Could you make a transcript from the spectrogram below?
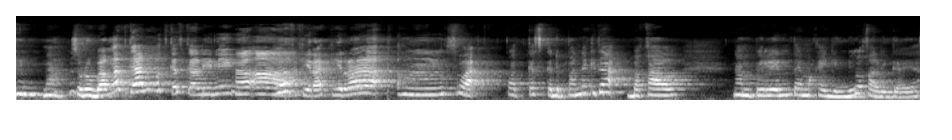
Nah, seru banget kan podcast kali ini Heeh. Wah, kira-kira hmm, podcast ke depannya kita bakal nampilin tema kayak gini juga kali enggak ya?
